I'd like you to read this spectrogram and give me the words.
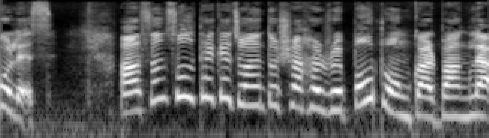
পুলিশ। আসানসোল থেকে জয়ন্ত সাহার রিপোর্ট ওঙ্কার বাংলা।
